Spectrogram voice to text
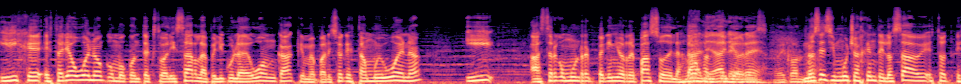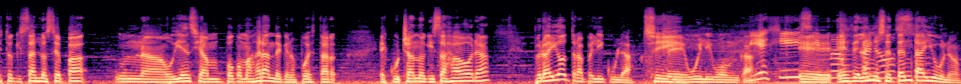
Y dije, estaría bueno como contextualizar la película de Wonka, que me pareció que está muy buena, y hacer como un re- pequeño repaso de las Dale, dos dale, anteriores. re, no sé si mucha gente lo sabe, esto, esto quizás lo sepa una audiencia un poco más grande que nos puede estar escuchando quizás ahora, pero hay otra película Sí. de Willy Wonka. Viejísima, Eh, es del año canosa. 71.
